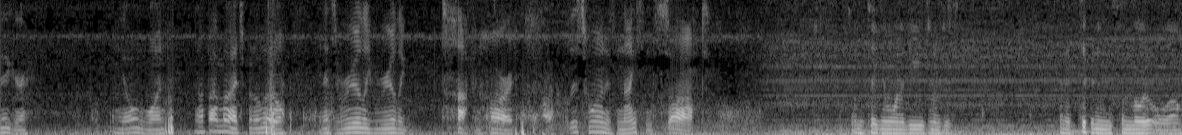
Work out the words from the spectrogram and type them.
Bigger than the old one. Not by much, but a little. And it's really, really tough and hard. Well, this one is nice and soft. So I'm taking one of these and I'm just kind of dipping in some motor oil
